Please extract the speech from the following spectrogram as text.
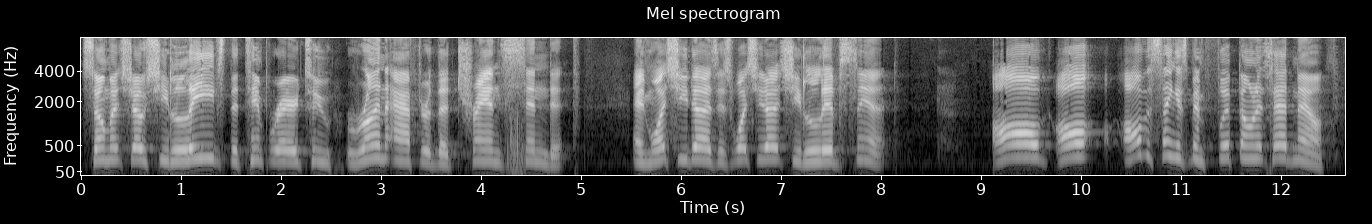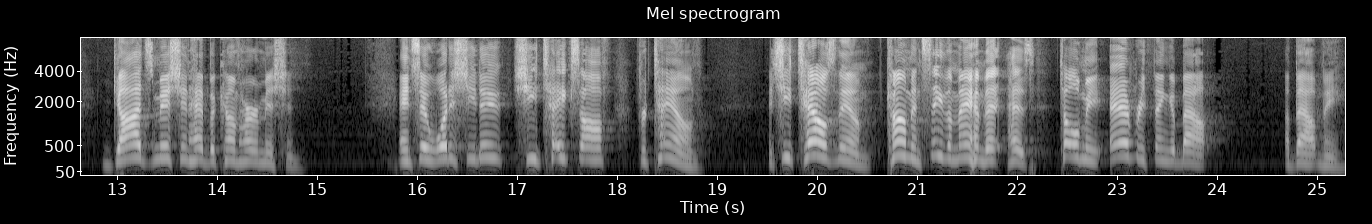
So much so, she leaves the temporary to run after the transcendent. And what she does is what she does, she lives sent. All, all, all this thing has been flipped on its head now. God's mission had become her mission. And so what does she do? She takes off for town. And she tells them, Come and see the man that has told me everything about, about me.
